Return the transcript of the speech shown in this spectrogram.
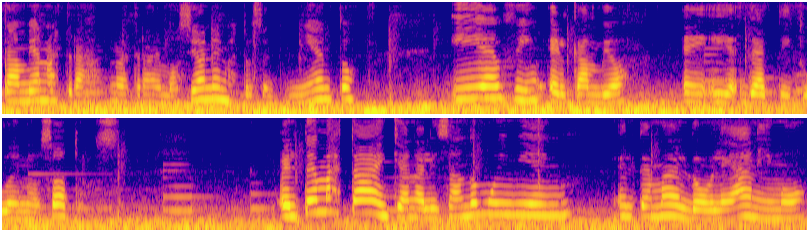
cambian nuestras, nuestras emociones, nuestros sentimientos y en fin el cambio eh, de actitud en nosotros. El tema está en que analizando muy bien el tema del doble ánimo,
